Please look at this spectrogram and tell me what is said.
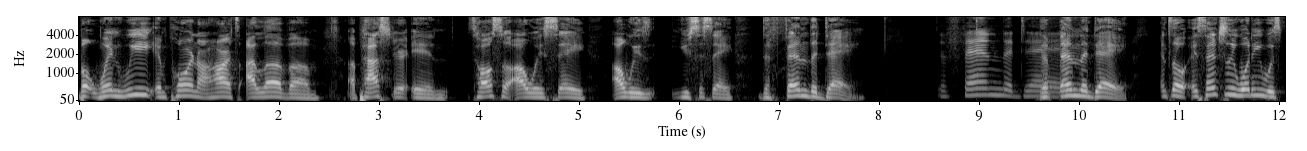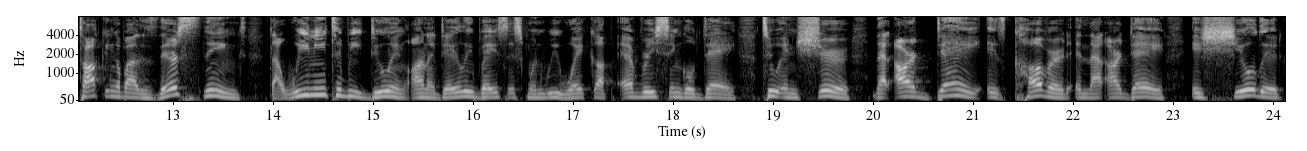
but when we implore in our hearts i love um a pastor in tulsa always say always used to say defend the day defend the day. defend the day. And so essentially what he was talking about is there's things that we need to be doing on a daily basis when we wake up every single day to ensure that our day is covered and that our day is shielded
